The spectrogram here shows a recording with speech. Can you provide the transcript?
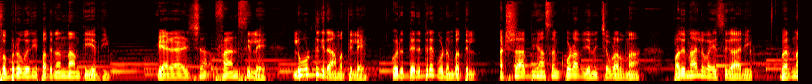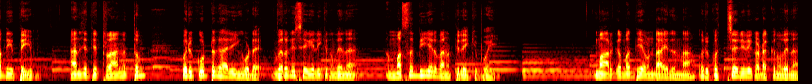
ഫെബ്രുവരി പതിനൊന്നാം തീയതി വ്യാഴാഴ്ച ഫ്രാൻസിലെ ലൂർദ് ഗ്രാമത്തിലെ ഒരു ദരിദ്ര കുടുംബത്തിൽ അക്ഷരാഭ്യാസം കൂടാതെ ജനിച്ചു വളർന്ന പതിനാല് വയസ്സുകാരി ബർണദീത്തയും അനുജത്തി ട്രാനത്തും ഒരു കൂട്ടുകാരിയും കൂടെ വിറക് ശേഖരിക്കുന്നതിന് മസബിയൽ വനത്തിലേക്ക് പോയി. മാർഗമധ്യ ഉണ്ടായിരുന്ന ഒരു കൊച്ചരുവി കടക്കുന്നതിന്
